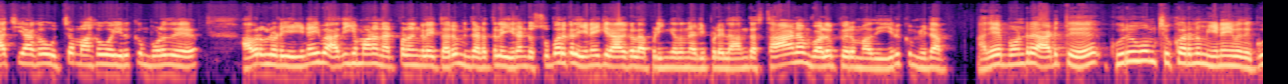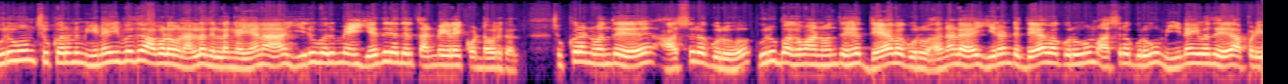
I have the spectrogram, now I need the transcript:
ஆட்சியாகவோ உச்சமாகவோ இருக்கும் பொழுது அவர்களுடைய இணைவு அதிகமான நட்பலன்களை தரும். இந்த இடத்துல இரண்டு சுபர்கள் இணைகிறார்கள் அப்படிங்கிறதன் அடிப்படையில் அந்த ஸ்தானம் வலுப்பெறும். அது இருக்கும் இடம். அதே போன்று அடுத்து குருவும் சுக்கரனும் இணைவது. குருவும் சுக்கரனும் இணைவது அவ்வளவு நல்லது இல்லைங்க ஏன்னா இருவருமே எதிரெதிர் தன்மைகளை கொண்டவர்கள். சுக்கரன் வந்து அசுரகுரு குரு பகவான் வந்து தேவகுரு அதனால இரண்டு தேவகுருவும் அசுரகுருவும் இணைவது அப்படி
